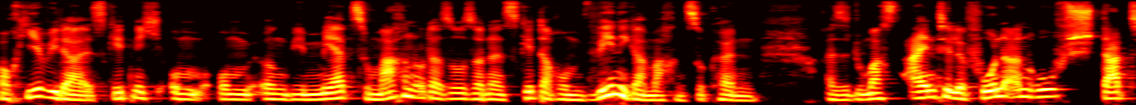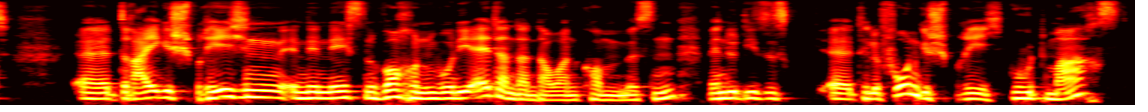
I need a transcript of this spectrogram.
auch hier wieder, es geht nicht um, um irgendwie mehr zu machen oder so, sondern es geht darum, weniger machen zu können. Also du machst einen Telefonanruf statt äh, drei Gesprächen in den nächsten Wochen, wo die Eltern dann dauernd kommen müssen. Wenn du dieses äh, Telefongespräch gut machst,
